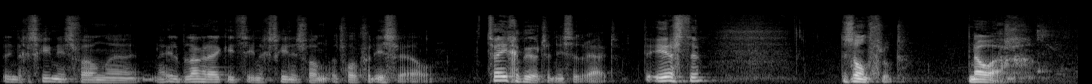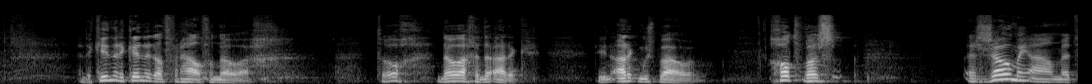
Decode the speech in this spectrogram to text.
in de geschiedenis van... Uh, een hele belangrijke iets in de geschiedenis van het volk van Israël. Twee gebeurtenissen eruit. De eerste, de zondvloed. Noach. En de kinderen kennen dat verhaal van Noach. Toch? Noach en de ark. Die een ark moest bouwen. God was er zo mee aan met,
